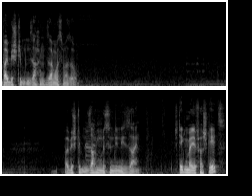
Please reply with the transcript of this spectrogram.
bei bestimmten Sachen, sagen wir es mal so. Bei bestimmten Sachen müssen die nicht sein. Ich denke mal, ihr versteht's.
